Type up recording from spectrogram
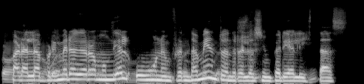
Para la Primera Guerra Mundial hubo un enfrentamiento entre los imperialistas.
